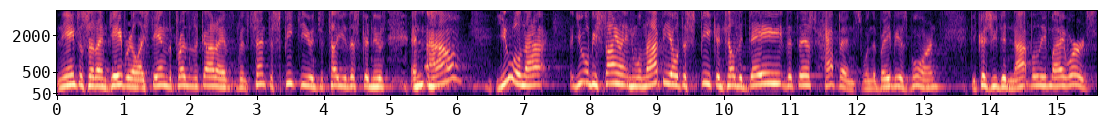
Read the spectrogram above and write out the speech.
And the angel said, I'm Gabriel. I stand in the presence of God. I have been sent to speak to you and to tell you this good news. And now you will not, you will be silent and will not be able to speak until the day that this happens, when the baby is born, because you did not believe my words,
